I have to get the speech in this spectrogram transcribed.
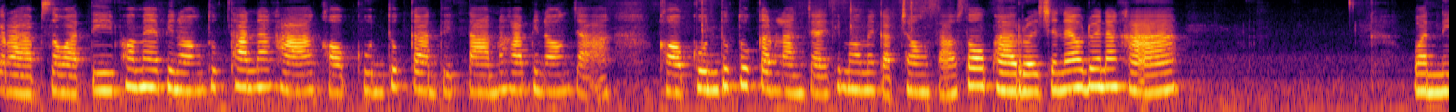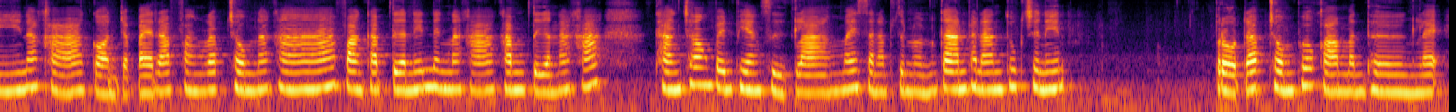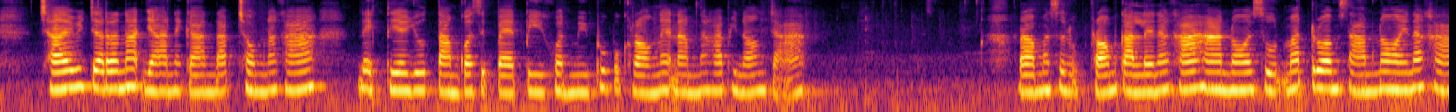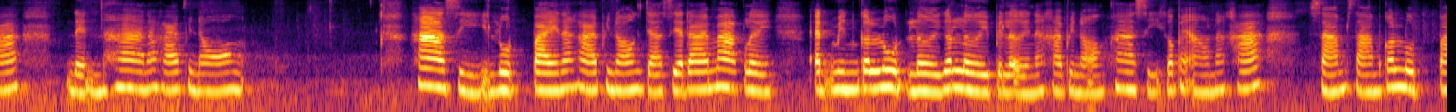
กราบสวัสดีพ่อแม่พี่น้องทุกท่านนะคะ ขอบคุณทุกการติดตามนะคะ พี่น้องจ๋าขอบคุณทุกๆกำลังใจที่มอบให้กับช่องสาวโซ่พารวยชาแนลด้วยนะคะ วันนี้นะคะก่อนจะไปรับฟังรับชมนะคะ ฟังคำเตือนนิดนึงนะคะคำเตือนนะคะ ทางช่องเป็นเพียงสื่อกลางไม่สนับสนุนการพนันทุกชนิด โปรดรับชมเพื่อความบันเทิงและ ใช้วิจารณญาณในการรับชมนะคะ เด็กที่อายุต่ำกว่า 18 ปีควรมีผู้ปกครองแนะนำนะคะ พี่น้องจ๋าเรามาสรุปพร้อมกันเลยนะคะฮานอยสูตรมัดรวม 3 นอยนะคะ เด่น 5 นะคะ พี่น้อง5 4 หลุดไปนะคะ พี่น้องจะเสียดายมากเลย แอดมินก็หลุดเลยก็เลยไปเลยนะคะ พี่น้อง 5 4 ก็ไปเอานะคะ 3 3 ก็หลุดไป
